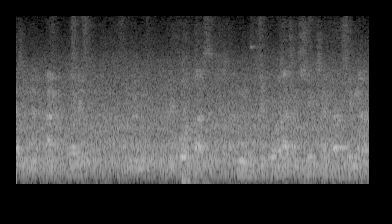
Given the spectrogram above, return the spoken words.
చిన్న దానికి రిపోర్ట్ రాసి రిపోర్ట్ రాసి శిక్షణ సీనియర్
